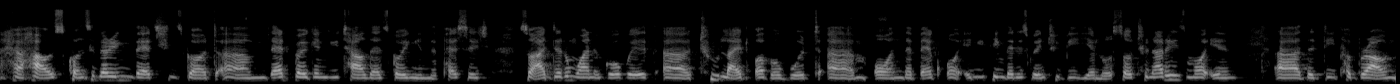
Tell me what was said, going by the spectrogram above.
her house considering that she's got um, that burgundy tile that's going in the passage so i didn't want to go with uh, too light of a wood um, on the back or anything that is going to be yellow so tunari is more in uh, the deeper brown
